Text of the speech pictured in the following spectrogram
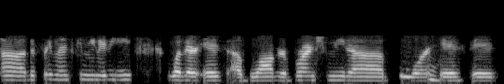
uh, the freelance community, whether it's a blogger brunch meetup or mm-hmm. if it's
